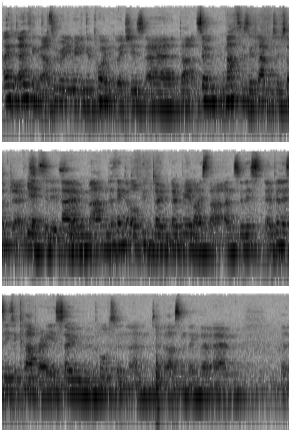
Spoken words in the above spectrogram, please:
I, I think that's a really, really good point, which is uh, that so maths is a collaborative subject. Yes, it is. yeah. Um, and I think a lot of people don't, don't realise that, and so this ability to collaborate is so important, and that's something that um, that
